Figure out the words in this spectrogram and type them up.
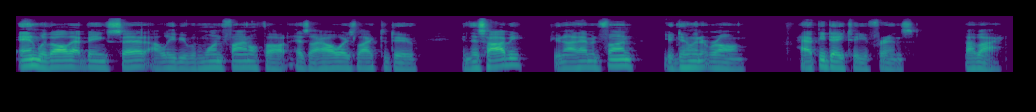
And with all that being said, I'll leave you with one final thought, as I always like to do. In this hobby, if you're not having fun, you're doing it wrong. Happy day to you, friends. 拜拜。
